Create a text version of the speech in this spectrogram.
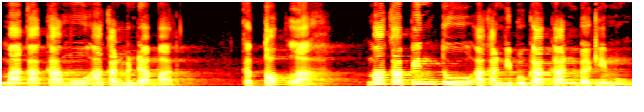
maka kamu akan mendapat. Ketoklah, maka pintu akan dibukakan bagimu.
